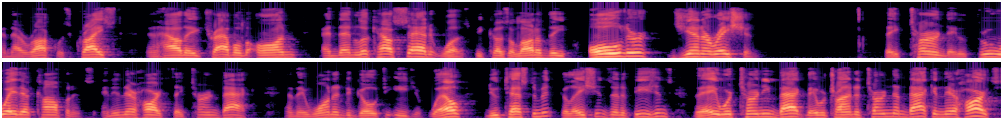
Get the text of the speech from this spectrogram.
and that rock was Christ, and how they traveled on. And then look how sad it was, because a lot of the older generation, they turned, they threw away their confidence, and in their hearts they turned back and they wanted to go to Egypt. Well, New Testament, Galatians and Ephesians, they were turning back. They were trying to turn them back in their hearts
